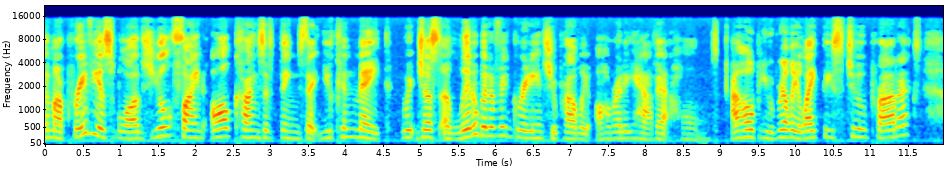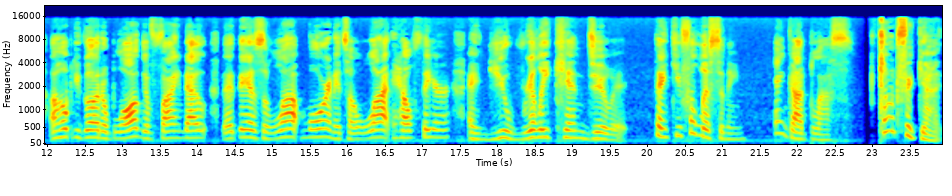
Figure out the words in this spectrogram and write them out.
and my previous blogs, you'll find all kinds of things that you can make with just a little bit of ingredients you probably already have at home. I hope you really like these two products. I hope you go to blog and find out that there's a lot more and it's a lot healthier and you really can do it. Thank you for listening and God bless. Don't forget,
